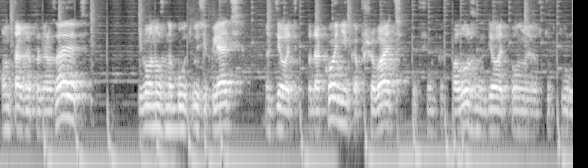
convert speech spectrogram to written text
Он также промерзает, его нужно будет утеплять, делать подоконник, обшивать, в общем, как положено, делать полную структуру.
